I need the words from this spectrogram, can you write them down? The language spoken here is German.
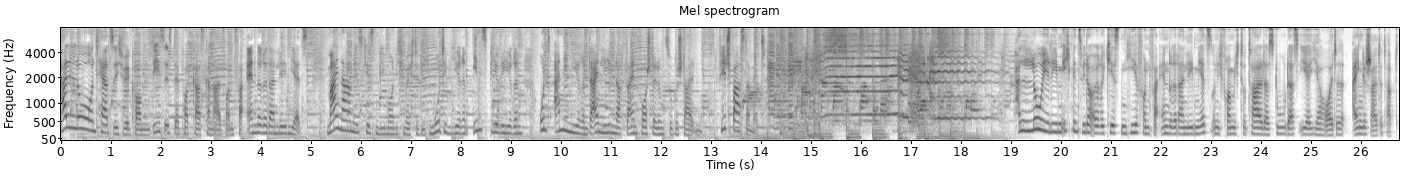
Hallo und herzlich willkommen. Dies ist der Podcast-Kanal von Verändere dein Leben jetzt. Mein Name ist Kirsten Biemer und ich möchte dich motivieren, inspirieren und animieren, dein Leben nach deinen Vorstellungen zu gestalten. Viel Spaß damit! Hallo ihr Lieben, ich bin's wieder, eure Kirsten hier von Verändere dein Leben jetzt und ich freue mich total, dass du, dass ihr hier heute eingeschaltet habt.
